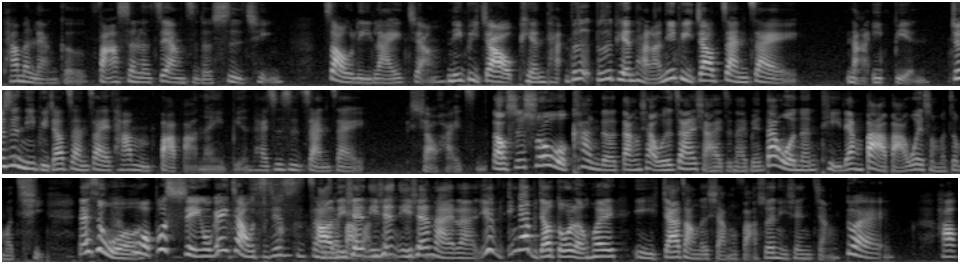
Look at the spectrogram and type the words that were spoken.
他们两个发生了这样子的事情，照理来讲，你比较偏袒，不是不是偏袒啦，你比较站在哪一边？就是你比较站在他们爸爸那一边，还是是站在小孩子？老实说，我看的当下我是站在小孩子那边，但我能体谅爸爸为什么这么气。但是我我不行，我跟你讲，我直接是。好，你先你先你先来来，因为应该比较多人会以家长的想法，所以你先讲。对，好，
